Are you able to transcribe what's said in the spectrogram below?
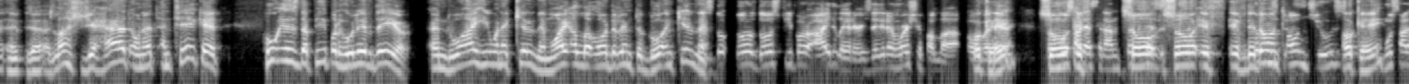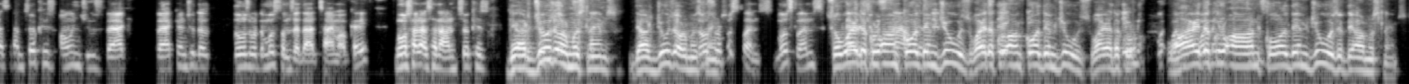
uh, launch jihad on it and take it. Who is the people who live there and why he want to kill them? Why Allah ordered him to go and kill them? Those, those people are idolaters. They didn't worship Allah over Okay, there. so Musa if, alayhi salam took so his- so if if they don't own Jews. okay Musa took his own Jews back back into the those were the Muslims at that time. Okay, Musa took his they are Jews or Muslims? They are Jews or Muslims? those were Muslims? Muslims. So why the Quran called them Jews? Why the Quran called them Jews? Why are the they- Qur- what- why the Quran called them Jews if they are Muslims?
